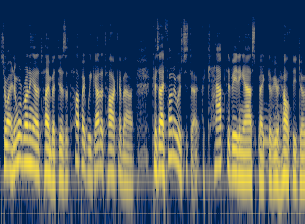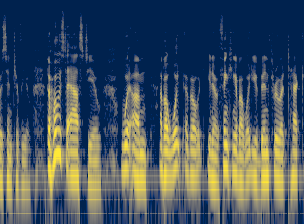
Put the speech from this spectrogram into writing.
so i know we're running out of time but there's a topic we got to talk about because i thought it was just a, a captivating aspect mm-hmm. of your mm-hmm. healthy dose interview the host asked you what, um, about what about you know thinking about what you've been through at tech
